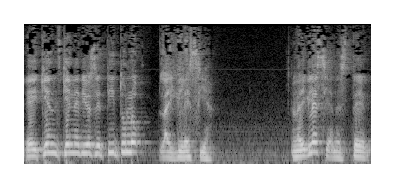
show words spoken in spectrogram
eh, ¿quién, ¿quién, le dio ese título? La iglesia. La iglesia, este,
